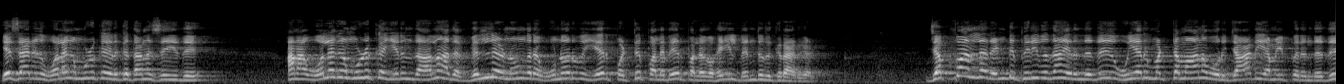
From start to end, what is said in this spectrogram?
ஏன் சார் இது உலகம் முழுக்க இருக்கத்தானே செய்யுது? ஆனால் உலகம் முழுக்க இருந்தாலும் அதை வெல்லணுங்கிற உணர்வு ஏற்பட்டு பல பேர் பல வகையில் வென்றிருக்கிறார்கள். ஜப்பானில் ரெண்டு பிரிவு தான் இருந்தது. உயர்மட்டமான ஒரு ஜாதி அமைப்பு இருந்தது.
